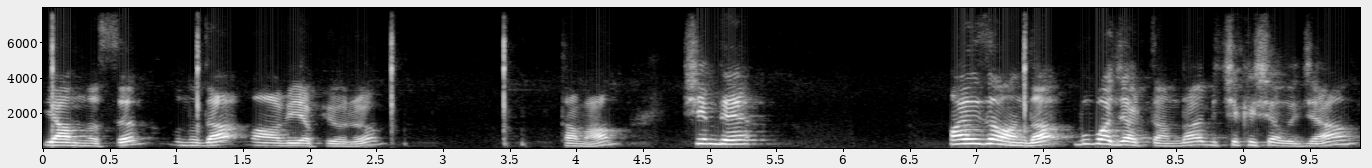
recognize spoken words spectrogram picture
yanmasın. Bunu da mavi yapıyorum. Tamam. Şimdi aynı zamanda bu bacaktan da bir çıkış alacağım.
